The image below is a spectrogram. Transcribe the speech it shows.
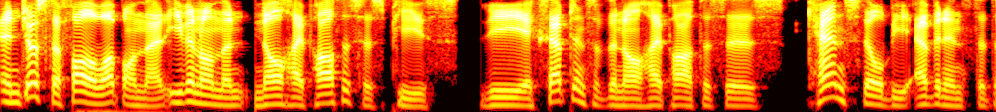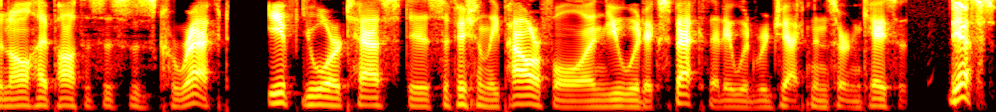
And just to follow up on that, even on the null hypothesis piece, the acceptance of the null hypothesis can still be evidence that the null hypothesis is correct if your test is sufficiently powerful and you would expect that it would reject in certain cases. Yes.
